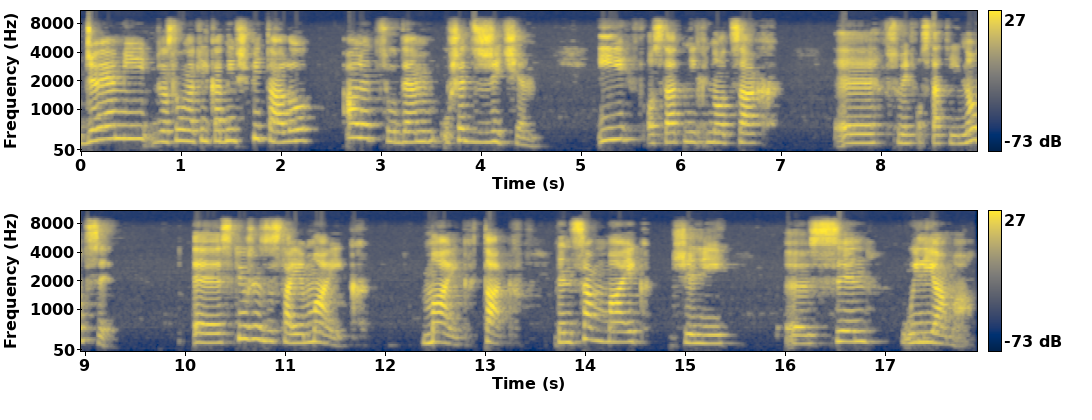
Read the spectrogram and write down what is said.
Jeremy został na kilka dni w szpitalu, ale cudem uszedł z życiem. I w ostatnich nocach, e, w sumie w ostatniej nocy, e, stróżem zostaje Mike. Mike, tak, ten sam Mike, czyli e, syn Williama.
